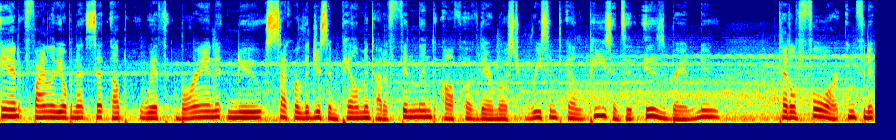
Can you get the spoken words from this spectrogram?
And finally, we open that set up with brand new Sacrilegious Impalement out of Finland off of their most recent LP, since it is brand new, titled 4 Infinite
